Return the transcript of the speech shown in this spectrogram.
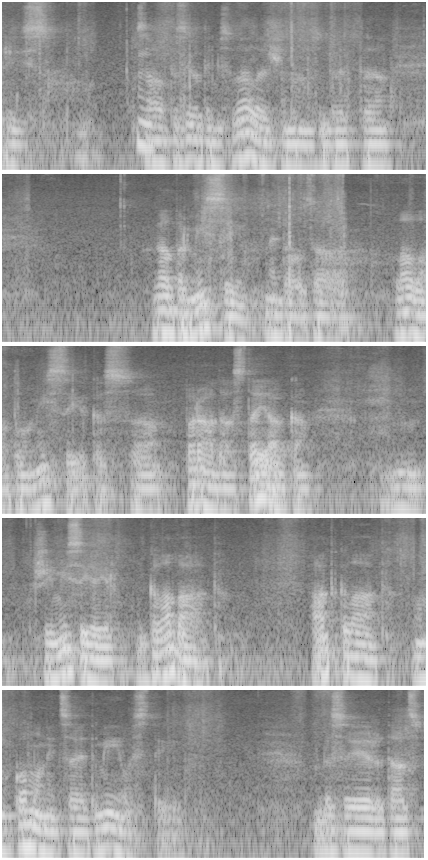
trīs zelta zīltiņas vēlēšanās, bet uh, vēl par misiju, nedaudz uh, laulāto misiju, kas uh, parādās tajā, ka mm, šī misija ir glabāt, atklāt un komunicēt mīlestību. Un tas ir tāds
